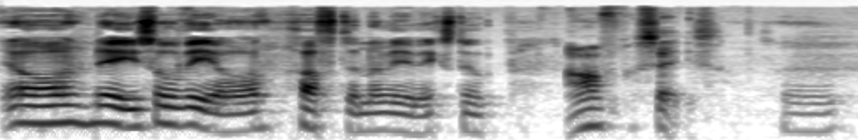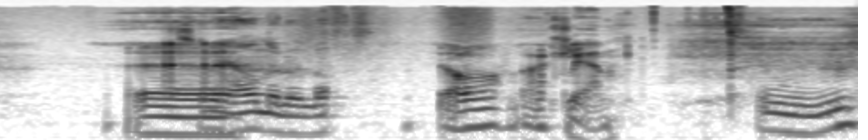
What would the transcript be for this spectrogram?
Ja det är ju så vi har haft det när vi växte upp. Ja precis. Så, så det är Eh, annorlunda. ja verkligen. Mm.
